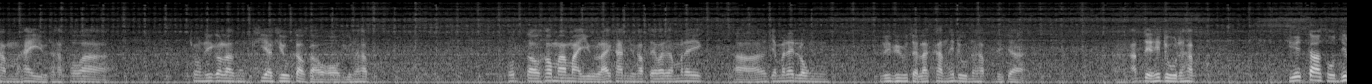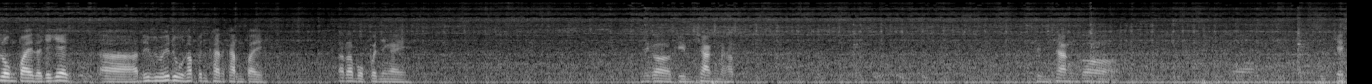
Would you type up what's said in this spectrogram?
ทำให้อยู่นะครับ เพราะว่าช่วงนี้กำลังเคลียร์คิวเก่าๆออกอยู่นะครับ รถเราเข้ามาใหม่อยู่หลายคันอยู่ครับ แต่ว่าจะไม่ได้อ่าจะไม่ได้ลงรีวิวแต่ละคันให้ดูนะครับเดี๋ยวจะอ่าอัปเดตให้ดูนะครับ TS 90 ที่ลงไปแต่จะแยกอ่ารีวิวให้ดูครับเป็นคันๆไปว่าระบบเป็นยังไง นี่ก็ทีมช่างนะครับ ทีมช่างก็เช็ค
